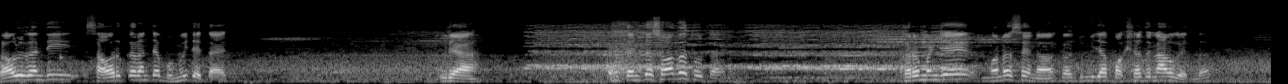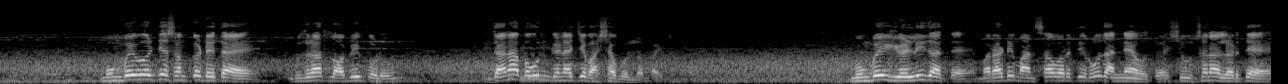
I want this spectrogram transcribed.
राहुल गांधी सावरकरांच्या भूमीत येत आहेत. उद्या त्यांचं स्वागत होत आहे. खरं म्हणजे मनसेनं किंवा तुम्ही ज्या पक्षाचं नाव घेतलं मुंबईवर जे संकट येत आहे गुजरात लॉबीकडून त्यांना बघून घेण्याची भाषा बोललं पाहिजे. मुंबई गिळली जाते मराठी माणसावरती रोज अन्याय होतोय शिवसेना लढते आहे.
